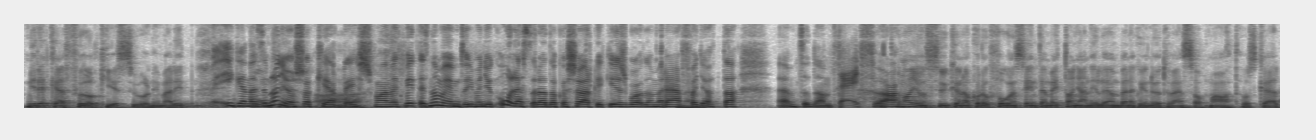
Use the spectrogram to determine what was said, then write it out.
mire kell fölkészülni, mert itt... Igen, ez nagyon sok kérdés a... van. Ez nem olyan, mint hogy mondjuk, ó, leszaladok a sarki kisboltban, mert elfagyott a, nem tudom, tejföl. Hát, ha nagyon szűken akarok fogni, szerintem egy tanyán élő embernek olyan 50 szakmához kell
